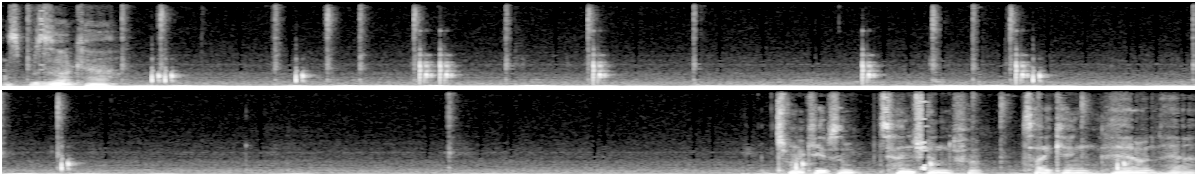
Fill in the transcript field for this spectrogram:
that's berserk here. Trying to keep some tension for taking here and here.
